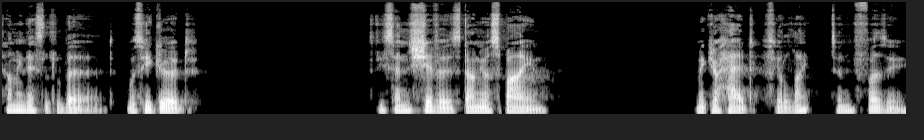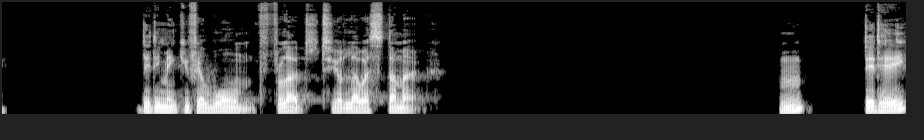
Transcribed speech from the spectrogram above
Tell me this, little bird. Was he good? Did he send shivers down your spine? Make your head feel light and fuzzy? Did he make you feel warmth flood to your lower stomach? Hmm? Did he?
